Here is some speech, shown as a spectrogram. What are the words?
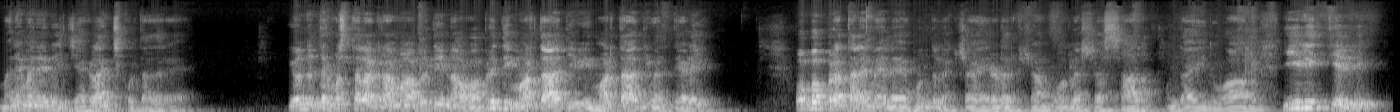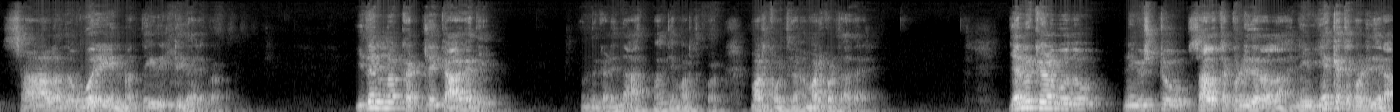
ಮನೆ ಮನೆಯಲ್ಲಿ ಜಗಳ ಹಂಚ್ಕೊಳ್ತಾ ಇದ್ದಾರೆ. ಈ ಒಂದು ಧರ್ಮಸ್ಥಳ ಗ್ರಾಮಾಭಿವೃದ್ಧಿ ನಾವು ಅಭಿವೃದ್ಧಿ ಮಾಡ್ತಾ ಇದ್ದೀವಿ ಮಾಡ್ತಾ ಇದ್ದೀವಿ ಅಂತೇಳಿ ಒಬ್ಬೊಬ್ಬರ ತಲೆ ಮೇಲೆ ಒಂದು ಲಕ್ಷ, ಎರಡು ಲಕ್ಷ, ಮೂರು ಲಕ್ಷ ಸಾಲ, ಒಂದು ಐದು, ಆರು ಈ ರೀತಿಯಲ್ಲಿ ಸಾಲದ ಹೊರೆಯನ್ನು ತೆಗೆದಿಟ್ಟಿದ್ದಾರೆ ಇವಾಗ. ಇದನ್ನು ಕಟ್ಟಲಿಕ್ಕೆ ಆಗದೆ ಒಂದು ಕಡೆಯಿಂದ ಆತ್ಮಹತ್ಯೆ ಮಾಡ್ಕೊಳ್, ಮಾಡ್ಕೊಳ್ತಾ ಮಾಡ್ಕೊಳ್ತಾ ಇದ್ದಾರೆ. ಜನರು ಕೇಳ್ಬೋದು ನೀವಿಷ್ಟು ಸಾಲ ತಗೊಂಡಿದ್ದೀರಲ್ಲ ನೀವು ಏಕೆ ತಗೊಂಡಿದ್ದೀರಾ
